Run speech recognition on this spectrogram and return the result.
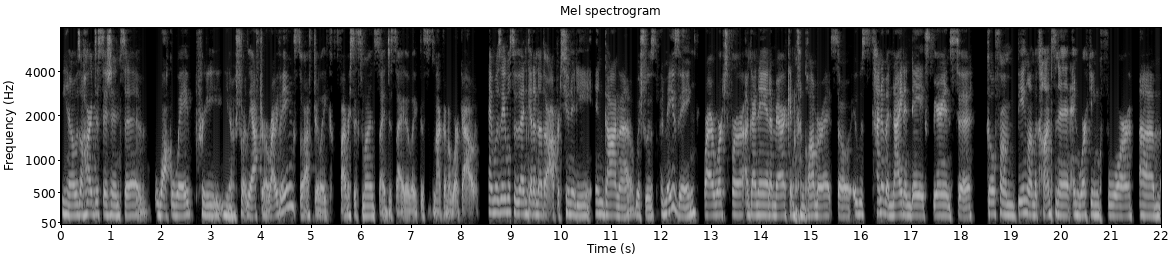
you know, it was a hard decision to walk away pretty, you know, shortly after arriving. So after like five or six months, I decided like this is not going to work out and was able to then get another opportunity in Ghana, which was amazing, where I worked for a Ghanaian American conglomerate. So it was kind of a night and day experience to go from being on the continent and working for um,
